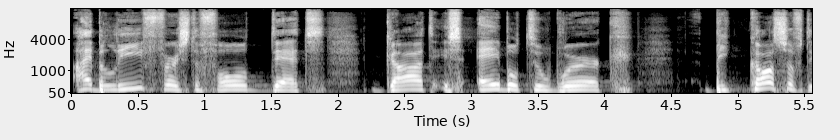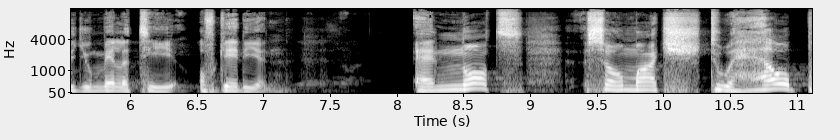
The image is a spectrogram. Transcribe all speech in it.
I believe, first of all, that God is able to work because of the humility of Gideon and not so much to help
